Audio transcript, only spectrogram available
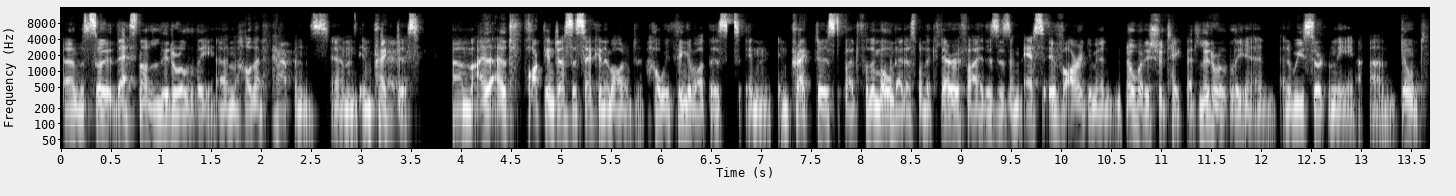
Um, so that's not literally um, how that happens um, in practice. Um, I'll, I'll, talk in just a second about how we think about this in, in practice. But for the moment, I just want to clarify this is an as if argument. Nobody should take that literally, and, and we certainly um, don't.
